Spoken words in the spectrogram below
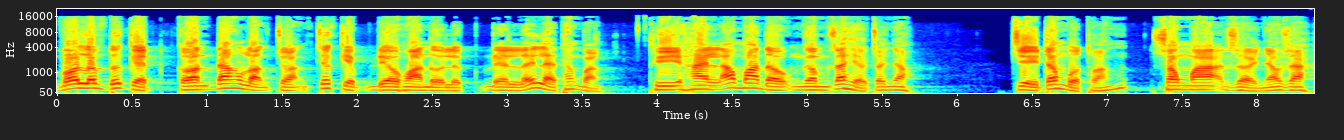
Võ lâm tứ kiệt còn đang loạn choạng chưa kịp điều hòa nội lực để lấy lại thăng bằng, thì hai lão ma đầu ngầm ra hiểu cho nhau. Chỉ trong một thoáng, song ma rời nhau ra,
